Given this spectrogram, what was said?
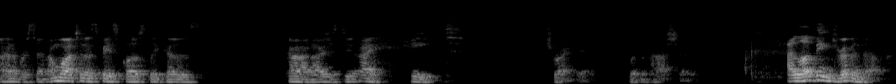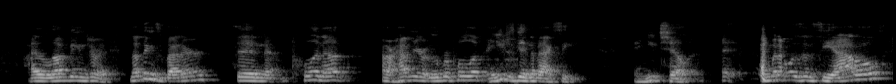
hundred percent. I'm watching the space closely because, God, I just do. I hate driving with a passion. I love being driven though. I love being driven. Nothing's better than pulling up or having your Uber pull up and you just get in the back seat and you chilling. And when I was in Seattle,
